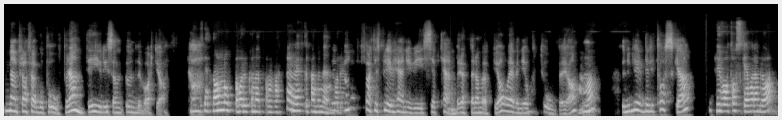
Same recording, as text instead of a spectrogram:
Men framförallt gå på operan, det är ju liksom underbart. Ja. Någon opera, har du kunnat ha varit nu efter pandemin? Har du... Ja, faktiskt blev här nu i september öppnade de upp, ja, och även i oktober. Ja. Mm. Så nu blev det lite Tosca. Hur var Tosca, var den bra?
